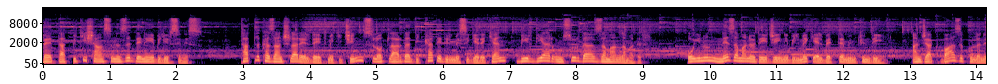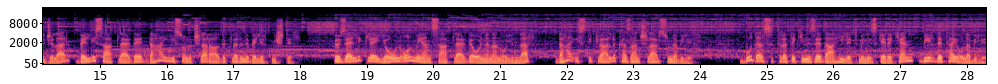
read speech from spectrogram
ve tatbiki şansınızı deneyebilirsiniz. Tatlı kazançlar elde etmek için slotlarda dikkat edilmesi gereken bir diğer unsur da zamanlamadır. Oyunun ne zaman ödeyeceğini bilmek elbette mümkün değil. Ancak bazı kullanıcılar belli saatlerde daha iyi sonuçlar aldıklarını belirtmiştir. Özellikle yoğun olmayan saatlerde oynanan oyunlar, daha istikrarlı kazançlar sunabilir. Bu da stratejinize dahil etmeniz gereken bir detay olabilir.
